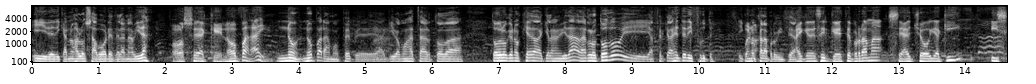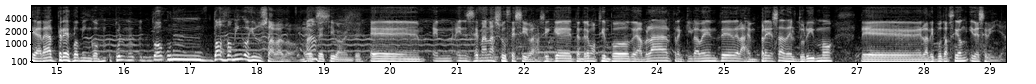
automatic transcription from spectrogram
y dedicarnos a los sabores de la Navidad. O sea que no paráis. No, no paramos, Pepe. Aquí vamos a estar toda, todo lo que nos queda de aquí a la Navidad, a darlo todo y hacer que la gente disfrute y Bueno, conozca la provincia. Hay que decir que este programa se ha hecho hoy aquí y se hará tres domingos, un- dos domingos y un sábado. más, Efectivamente. eh, en, en semanas sucesivas. Así que tendremos tiempo de hablar tranquilamente de las empresas, del turismo, de la Diputación y de Sevilla.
